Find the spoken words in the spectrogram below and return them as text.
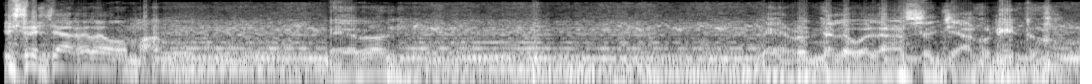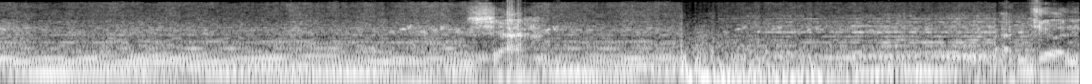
Isadya ka na ako, ma'am. Meron. Pero dalawa lang ang sadya ko dito. Siya. At yun.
